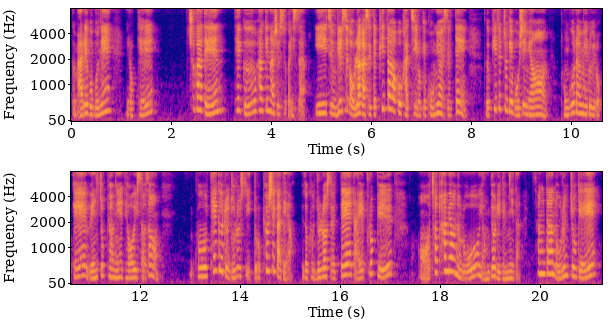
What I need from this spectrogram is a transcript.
그럼 아래 부분에 이렇게 추가된 태그 확인하실 수가 있어요. 이 지금 릴스가 올라갔을 때 피드하고 같이 이렇게 공유했을 때 그 피드 쪽에 보시면 동그라미로 이렇게 왼쪽 편에 되어 있어서 그 태그를 누를 수 있도록 표시가 돼요. 그래서 그 눌렀을 때 나의 프로필 어, 첫 화면으로 연결이 됩니다. 상단 오른쪽에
